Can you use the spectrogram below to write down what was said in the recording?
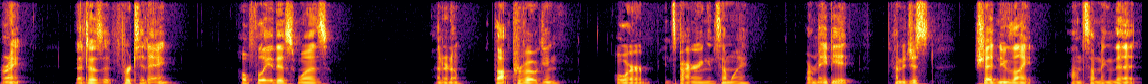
All right, that does it for today. Hopefully, this was, I don't know, thought provoking or inspiring in some way. Or maybe it kind of just shed new light on something that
